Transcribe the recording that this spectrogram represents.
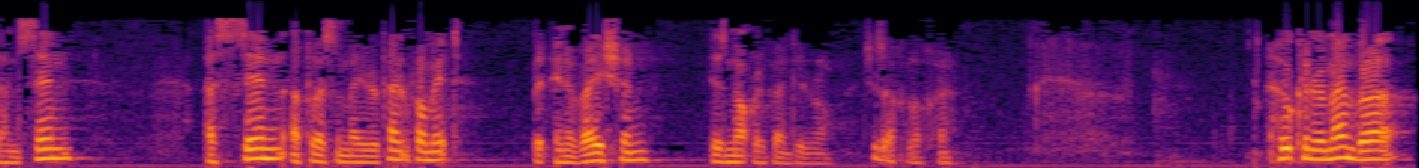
than sin. A sin, a person may repent from it, but innovation is not repented from. Jazakallah khair. Who can remember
